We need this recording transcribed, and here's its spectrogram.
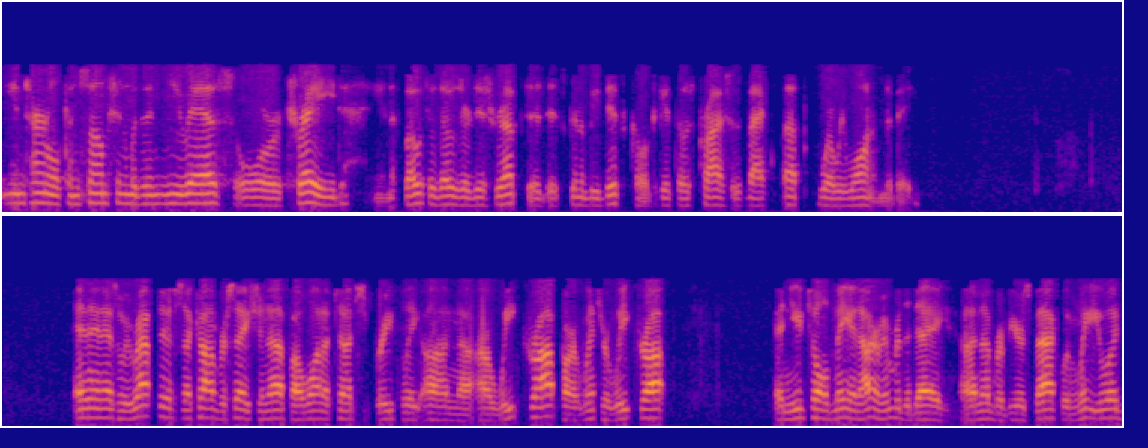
internal consumption within the U.S. or trade. And if both of those are disrupted, it's going to be difficult to get those prices back up where we want them to be. And then as we wrap this uh, conversation up, I want to touch briefly on uh, our wheat crop, our winter wheat crop. And you told me, and I remember the day a number of years back when we would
